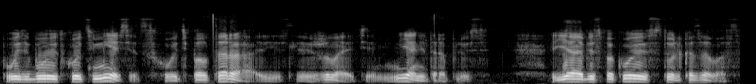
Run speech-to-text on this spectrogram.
«Пусть будет хоть месяц, хоть полтора, если желаете. Я не тороплюсь. Я беспокоюсь только за вас».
